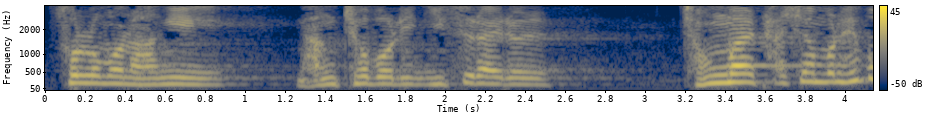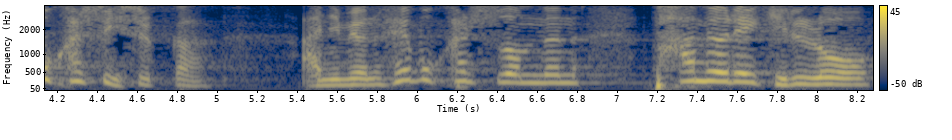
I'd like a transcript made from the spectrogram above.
솔로몬 왕이 망쳐버린 이스라엘을 정말 다시 한번 회복할 수 있을까? 아니면 회복할 수 없는 파멸의 길로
